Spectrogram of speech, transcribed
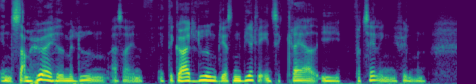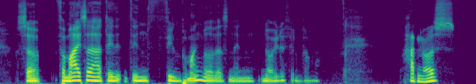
en samhørighed med lyden. Altså en, det gør, at lyden bliver sådan virkelig integreret i fortællingen i filmen. Så for mig så har den, den film på mange måder været sådan en nøglefilm for mig. Har den også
